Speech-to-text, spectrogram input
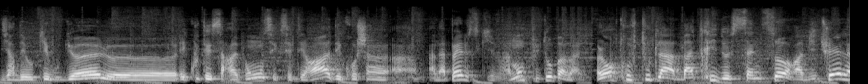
dire des OK Google, euh, écouter sa réponse, etc. Décrocher un, appel, ce qui est vraiment plutôt pas mal. Alors on retrouve toute la batterie de sensors habituelle,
